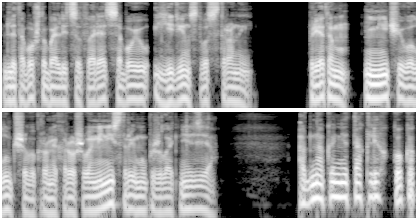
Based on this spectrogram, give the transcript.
для того, чтобы олицетворять собою единство страны. При этом ничего лучшего, кроме хорошего министра, ему пожелать нельзя. Однако не так легко, как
